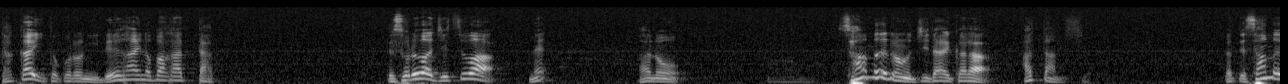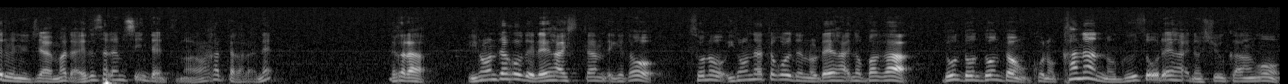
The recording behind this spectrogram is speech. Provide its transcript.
高いところに礼拝の場があった。でそれは実はねあのサムエルの時代からあったんですよ。だってサムエルの時代はまだエルサレム神殿っていうのはなかったからね。だからいろんなところで礼拝してたんだけどそのいろんなところでの礼拝の場がどんどんどんどんこのカナンの偶像礼拝の習慣を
